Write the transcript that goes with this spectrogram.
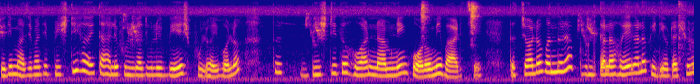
যদি মাঝে মাঝে বৃষ্টি হয়, তাহলে ফুল গাছগুলো বেশ ফুল হয়, বলো? তো বৃষ্টি তো হওয়ার নাম নেই, গরমই বাড়ছে। তো চলো বন্ধুরা ফুলতলা হয়ে গেল, ভিডিওটা শুরু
